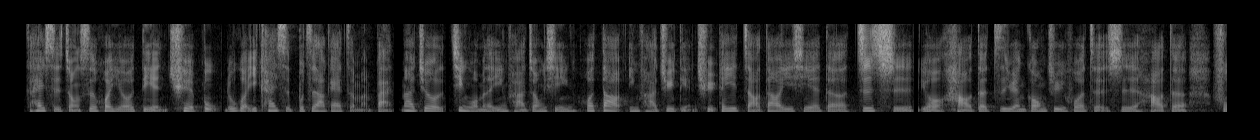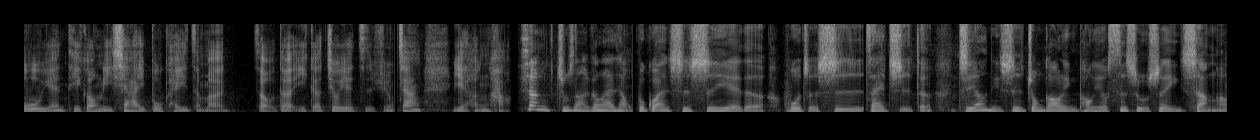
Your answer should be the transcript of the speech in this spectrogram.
开始总是会有点却步。如果一开始不知道该怎么办，那就进我们的银法中心或到银法据点去，可以找到一些的支持，有好的资源工具或者是好的服务员，提供你下一步可以怎么。走的一个就业咨询，这样也很好。像组长刚才讲，不管是失业的或者是在职的，只要你是中高龄朋友，四十五岁以上啊，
